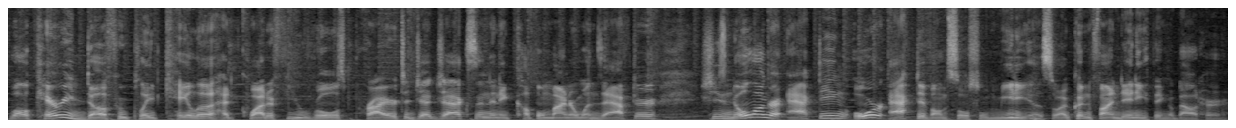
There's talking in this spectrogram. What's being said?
While Kerry Duff, who played Kayla, had quite a few roles prior to Jett Jackson and a couple minor ones after, She's no longer acting or active on social media, so I couldn't find anything about her.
